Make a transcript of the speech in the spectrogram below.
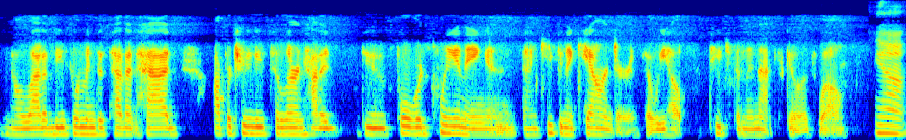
you know, a lot of these women just haven't had opportunities to learn how to do forward planning and, and keeping a calendar. And so we help teach them in that skill as well. Yeah.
